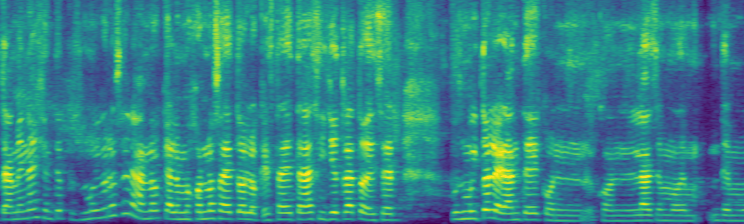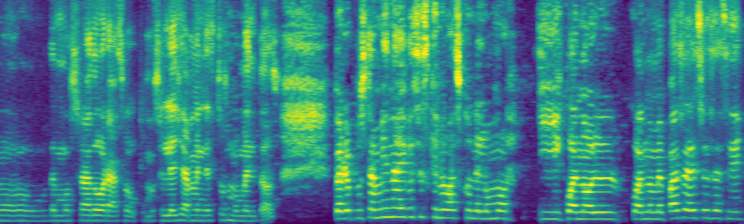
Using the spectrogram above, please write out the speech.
también hay gente pues muy grosera, ¿no? Que a lo mejor no sabe todo lo que está detrás y yo trato de ser pues muy tolerante con, con las demo, demostradoras o como se les llame en estos momentos, pero pues también hay veces que no vas con el humor y cuando, cuando me pasa eso es así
